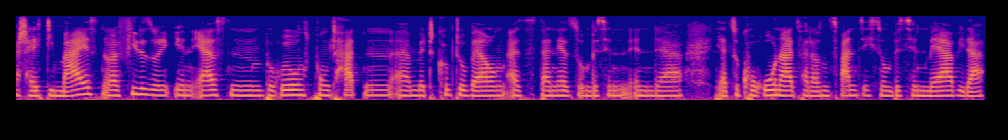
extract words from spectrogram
wahrscheinlich die meisten oder viele so ihren ersten Berührungspunkt hatten äh, mit Kryptowährungen, als es dann jetzt so ein bisschen in der, ja zu Corona 2020 so ein bisschen mehr wieder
